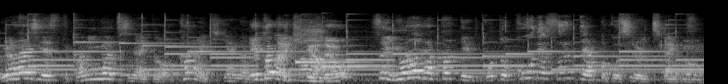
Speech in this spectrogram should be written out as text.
占い師ですってカミングアウトしないとかなり危険なんです。えかなり危険だよ。それ言わなかったっていうことを考慮するってやっぱこう白に近いんですよ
